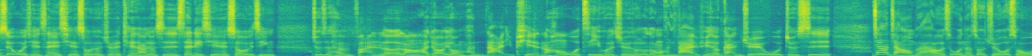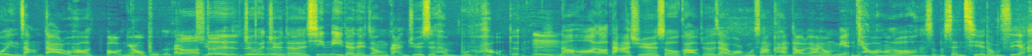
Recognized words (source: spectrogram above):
所以我以前生理期的时候，我就觉得天哪，就是生理期的时候已经就是很烦了，然后他就要用很大一片，然后我自己会觉得说用那种很大一片，就感觉我就是这样讲不太好。可是我那时候觉得，为什么我已经长大了，我还要包尿布的感觉？对，就会觉得心里的那种感觉是很不好的。嗯，然后后来到大学的时候，刚好就是在网络上看到。然后用棉条，然后说哦，那什么神奇的东西啊！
